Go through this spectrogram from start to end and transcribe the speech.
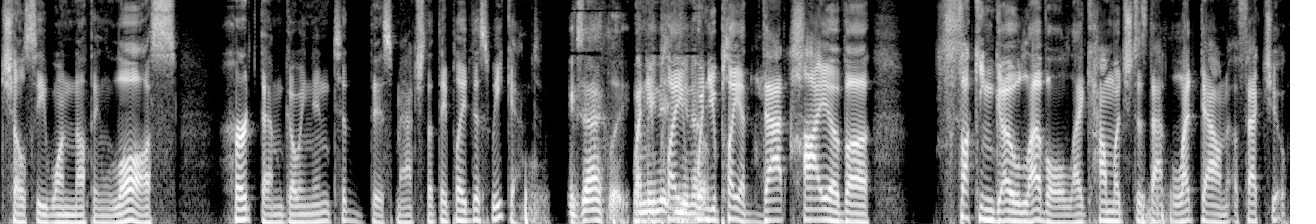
Chelsea one nothing loss hurt them going into this match that they played this weekend? Exactly. When I mean, you play know, when you play at that high of a fucking go level, like how much does that letdown affect you?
